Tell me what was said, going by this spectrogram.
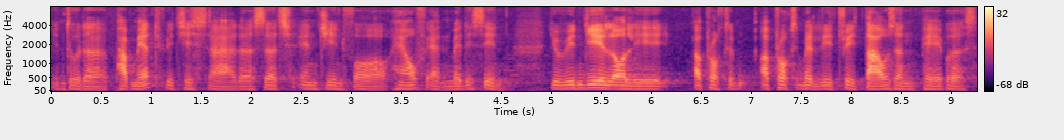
into the PubMed, which is uh, the search engine for health and medicine, you will yield only approxim approximately 3,000 papers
